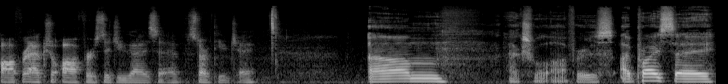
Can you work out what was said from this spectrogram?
offer actual offers did you guys have? Start with you, Jay. Um, actual offers. I'd probably say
